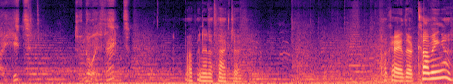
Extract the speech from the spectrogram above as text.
I hit? To no effect? Weapon ineffective. Okay, they're coming.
